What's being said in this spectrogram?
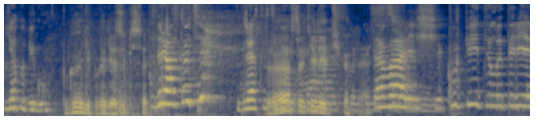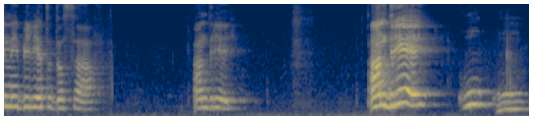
Я побегу. Погоди, погоди, я записать. Здравствуйте. Здравствуйте, Здравствуйте, Лидочка. Лидочка. Товарищи, купите лотерейные билеты до САФ. Андрей. Андрей! Ку-ку.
